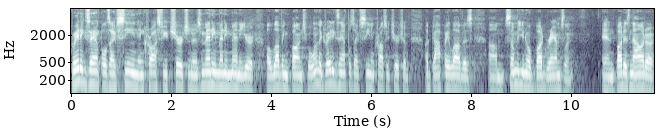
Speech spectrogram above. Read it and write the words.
great examples I've seen in Crossview Church, and there's many, many, many, you're a loving bunch, but one of the great examples I've seen in Crossview Church of agape love is um, some of you know Bud Ramslin. And Bud is now at a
